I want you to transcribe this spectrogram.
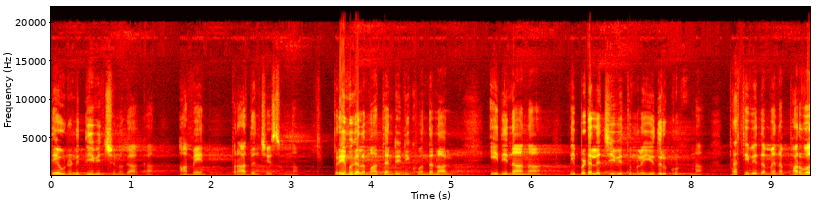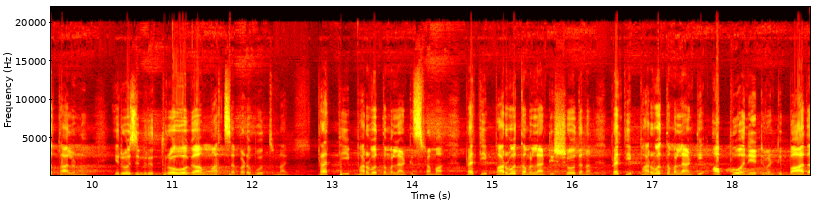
దేవుడిని దీవించునుగాక. ఆమెన్. ప్రార్థన చేసుకుందాం. ప్రేమగల మా తండ్రి నీకు వందనాలు. ఈ దినాన నీ బిడ్డల జీవితంలో ఎదుర్కొంటున్న ప్రతి విధమైన పర్వతాలను ఈరోజు మీరు త్రోవగా మార్చబడబోతున్నాయి. ప్రతి పర్వతం లాంటి శ్రమ ప్రతి పర్వతం లాంటి శోధన ప్రతి పర్వతం లాంటి అప్పు అనేటువంటి బాధ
